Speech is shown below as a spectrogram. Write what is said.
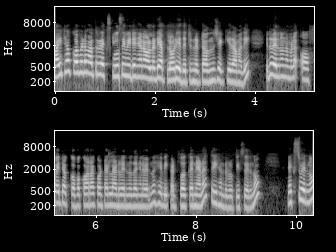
വൈറ്റ് ഹക്കോബയുടെ മാത്രം ഒരു എക്സ്ക്ലൂസീവ് വീഡിയോ ഞാൻ ഓൾറെഡി അപ്ലോഡ് ചെയ്തിട്ടുണ്ട് കേട്ടോ ഒന്ന് ചെക്ക് ചെയ്താൽ മതി. ഇത് വരുന്നത് നമ്മുടെ ഓഫ് വൈറ്റ് അക്കോബ കോറ കോട്ടനിലാണ് വരുന്നത്. എങ്ങനെ വരുന്നു. ഹെവി കട്ട് വർക്ക് തന്നെയാണ്. ത്രീ ഹൺഡ്രഡ് റുപ്പീസ് വരുന്നു. നെക്സ്റ്റ് വരുന്നു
